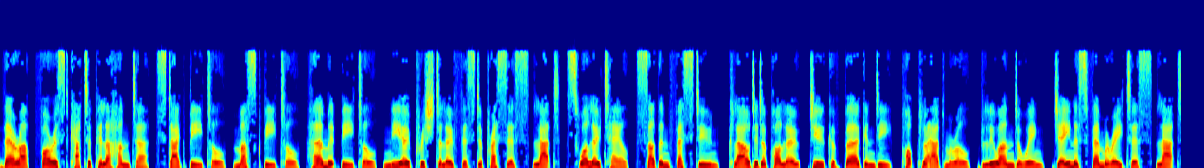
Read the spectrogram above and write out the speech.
there are, forest caterpillar hunter, stag beetle, musk beetle, hermit beetle, Neopristilophus depressus lat, swallowtail, southern festoon, clouded Apollo, Duke of Burgundy, poplar admiral, blue underwing, Janus femoratus lat,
